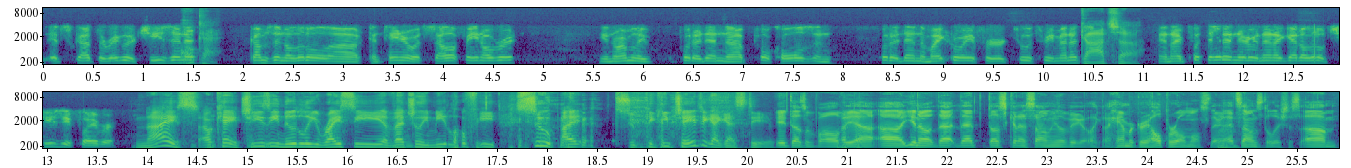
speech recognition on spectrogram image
it's got the regular cheese in it. Okay. Comes in a little uh, container with cellophane over it. You normally put it in, uh, poke holes, and put it in the microwave for two or three minutes. Gotcha. And I put that in there, and then I got a little cheesy flavor. Nice. Okay, cheesy, noodly, ricey, eventually meatloafy soup. I soup can keep changing, I guess, Steve. It does evolve. yeah. Uh, you know that that does kind of sound like, like a hamburger helper almost. There. Mm. That sounds delicious. Um,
